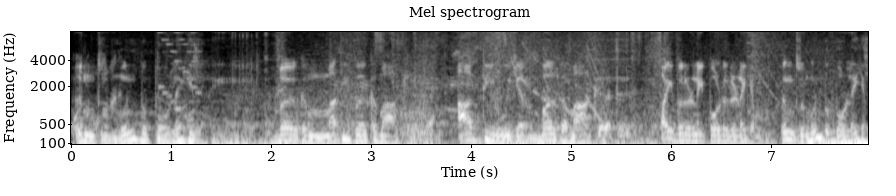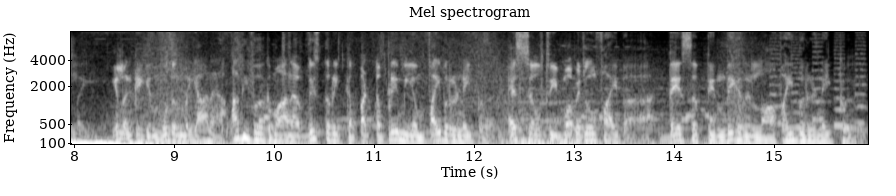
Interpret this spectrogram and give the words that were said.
இன்று முன்பு போல இல்லை. வேகம் அதிவேகமாக அதி உயர் வேகமாகிறது. ஃபைபர் இணைப்போடு இணையம் இன்று முன்பு போல இல்லை. இலங்கையின் முதன்மையான அதிவேகமான விஸ்தரிக்கப்பட்ட பிரீமியம் ஃபைபர் இணைப்பு எஸ்எல்டி மொபைல் ஃபைபர் தேசத்தின் நிகரில்லா ஃபைபர் இணைப்பு.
